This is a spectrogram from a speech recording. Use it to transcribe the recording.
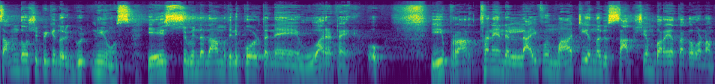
സന്തോഷിപ്പിക്കുന്ന ഒരു ഗുഡ് ന്യൂസ് യേശുവിന്റെ നാമത്തിൽ ഇപ്പോൾ തന്നെ വരട്ടെ. ഓ. ഈ പ്രാർത്ഥന എന്റെ ലൈഫ് മാറ്റി എന്നൊരു സാക്ഷ്യം പറയത്തക്കവണ്ണം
